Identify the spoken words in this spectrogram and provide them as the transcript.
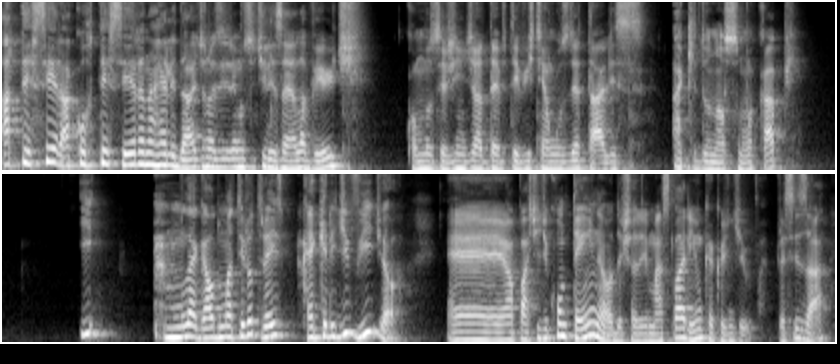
A terceira, a cor terceira, na realidade, nós iremos utilizar ela verde, como a gente já deve ter visto em alguns detalhes aqui do nosso mockup. E o legal do Material 3 é que ele divide, ó, é a parte de container, ó, deixar ele mais clarinho, que é o que a gente vai precisar,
